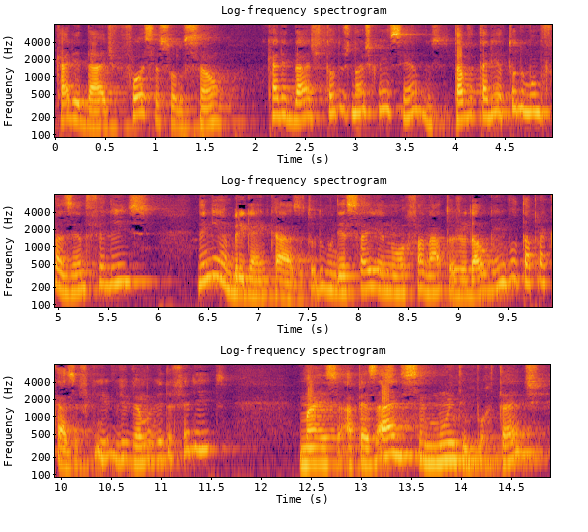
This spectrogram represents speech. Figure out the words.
caridade fosse a solução, caridade todos nós conhecemos. Tava, estaria todo mundo fazendo feliz. Ninguém ia brigar em casa, todo mundo ia sair no orfanato, ajudar alguém e voltar para casa e viver uma vida feliz. Mas, apesar de ser muito importante,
